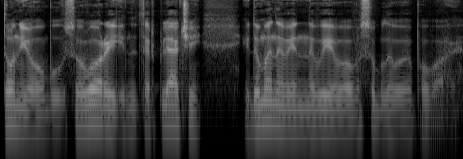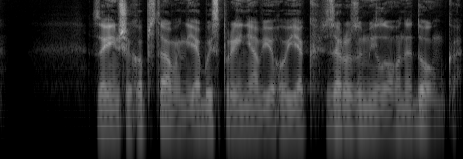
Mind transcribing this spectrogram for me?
Тон його був суворий і нетерплячий, і до мене він не виявив особливої поваги. За інших обставин я би сприйняв його як зарозумілого недоумка,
